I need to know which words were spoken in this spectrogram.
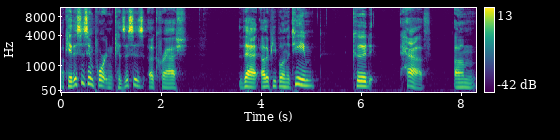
Okay, this is important because this is a crash that other people on the team could have. Um,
